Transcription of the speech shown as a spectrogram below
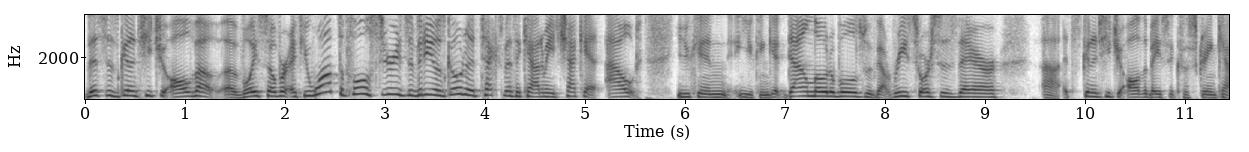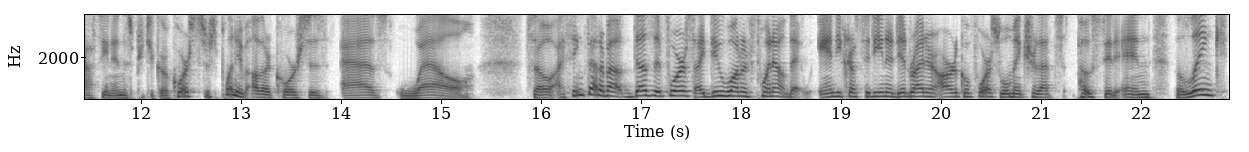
This is going to teach you all about uh, voiceover. If you want the full series of videos, go to TechSmith Academy, check it out. You can you can get downloadables. We've got resources there. Uh, it's going to teach you all the basics of screencasting in this particular course. There's plenty of other courses as well. So I think that about does it for us. I do want to point out that Andy Crestodina did write an article for us. We'll make sure that's posted in the link.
